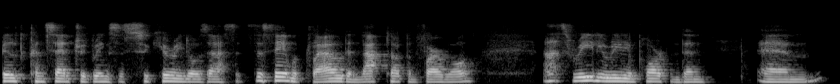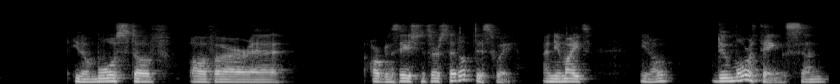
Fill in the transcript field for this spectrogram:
Built concentric rings of securing those assets. The same with cloud and laptop and firewall. And that's really, really important. And um, you know, most of of our uh, organizations are set up this way. And you might, you know, do more things and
